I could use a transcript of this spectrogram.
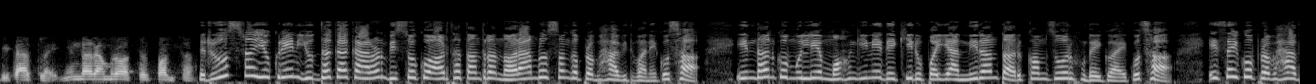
विकासलाई नराम्रो असर पर्छ। रूस र युक्रेन युद्धका कारण विश्वको अर्थतन्त्र नराम्रोसँग प्रभावित बनेको छ। इन्धनको मूल्य महँगिनेदेखि रूपैयाँ निरन्तर कमजोर हुँदै गएको छ। यसैको प्रभाव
